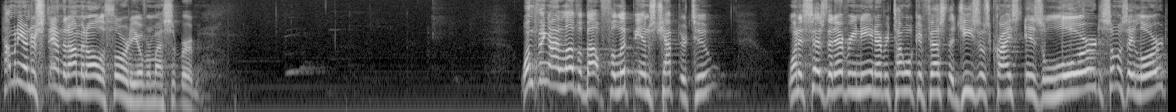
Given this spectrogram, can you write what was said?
How many understand that I'm in all authority over my suburban? One thing I love about Philippians chapter 2, when it says that every knee and every tongue will confess that Jesus Christ is Lord, someone say Lord, Lord.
